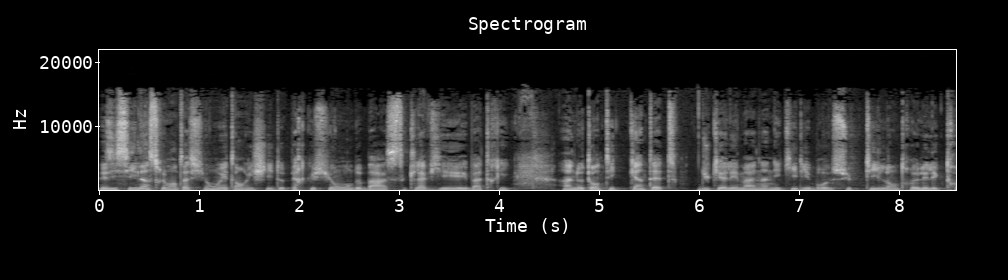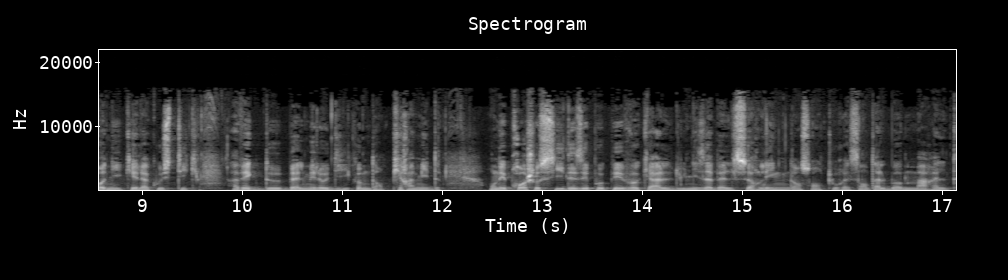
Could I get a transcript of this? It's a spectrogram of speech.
Mais ici, l'instrumentation est enrichie de percussions, de basses, claviers et batteries. Un authentique quintet duquel émane un équilibre subtil entre l'électronique et l'acoustique, avec de belles mélodies comme dans Pyramide. On est proche aussi des épopées vocales d'une Isabelle Serling dans son tout récent album Mareld.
